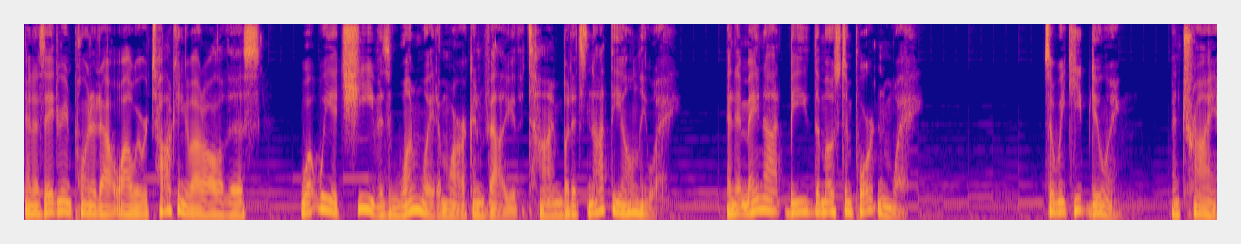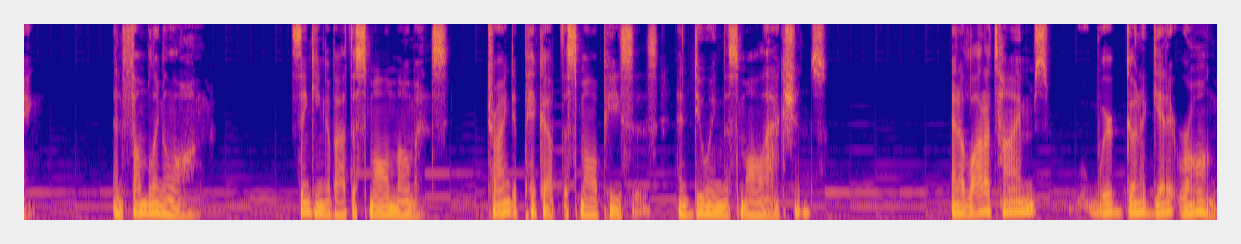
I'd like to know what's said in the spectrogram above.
And as Adrienne pointed out while we were talking about all of this, what we achieve is one way to mark and value the time, but it's not the only way. And it may not be the most important way. So we keep doing and trying and fumbling along, thinking about the small moments, trying to pick up the small pieces and doing the small actions. And a lot of times, we're going to get it wrong.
